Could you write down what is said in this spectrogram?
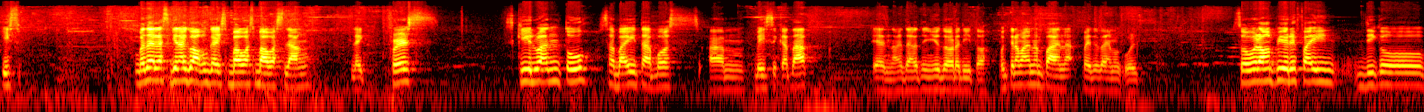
is, madalas ginagawa ko guys, bawas-bawas lang. Like first, skill 1, 2, sabay, tapos um, basic attack. Ayan, nakita natin yung Eudora dito. Pag tinamaan ng pana, pwede tayo mag-ult. So wala akong purify, hindi ko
